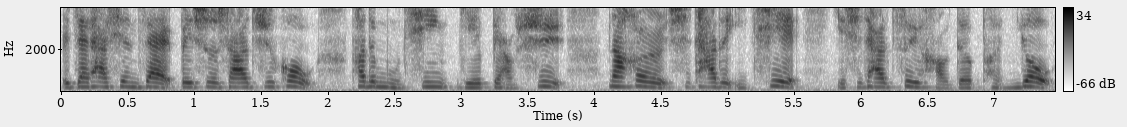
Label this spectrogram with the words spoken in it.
而在他现在被射杀之后，他的母亲也表示，纳赫尔是他的一切，也是他最好的朋友。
